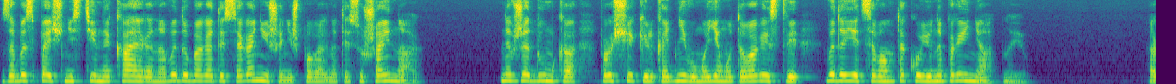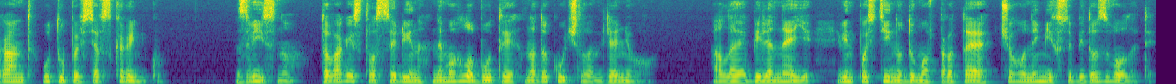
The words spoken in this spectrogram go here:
За безпечні стіни Кайрена ви доберетеся раніше, ніж повернетесь у шайнар. Невже думка про ще кілька днів у моєму товаристві видається вам такою неприйнятною? Ранд утупився в скриньку. Звісно, товариство Селін не могло бути надокучливим для нього, але біля неї він постійно думав про те, чого не міг собі дозволити.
